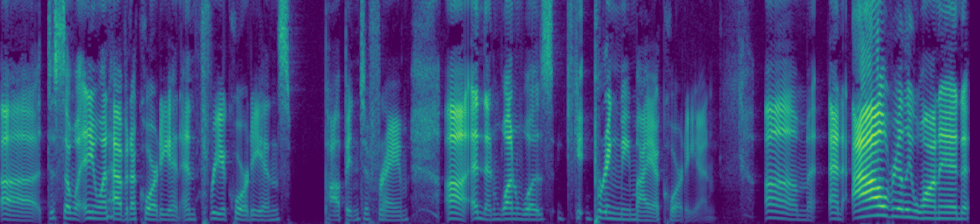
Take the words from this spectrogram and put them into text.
uh, does someone anyone have an accordion and three accordions pop into frame, uh, and then one was bring me my accordion. Um, and Al really wanted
